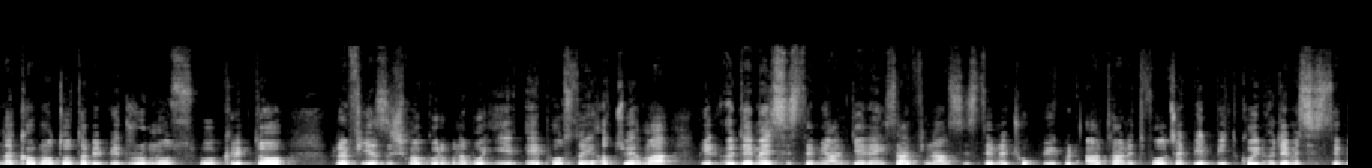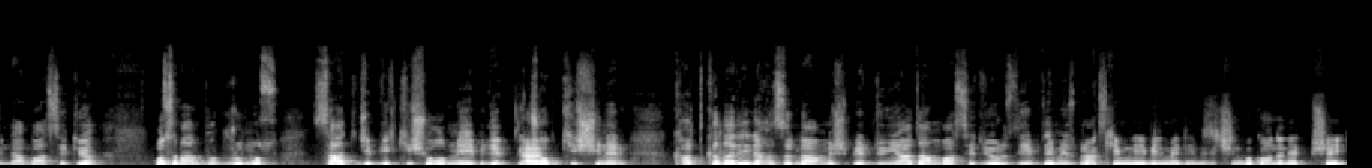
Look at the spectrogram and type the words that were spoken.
Nakamoto tabii bir rumuz. Bu kripto Rafi yazışma grubuna bu e-postayı atıyor ama bir ödeme sistemi yani geleneksel finans sistemine çok büyük bir alternatif olacak bir Bitcoin ödeme sisteminden bahsediyor. O zaman bu rumuz sadece bir kişi olmayabilir. Birçok evet. kişinin katkılarıyla hazırlanmış bir dünyadan bahsediyoruz diyebilir miyiz Burak? Kimliği bilmediğimiz için bu konuda net bir şey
